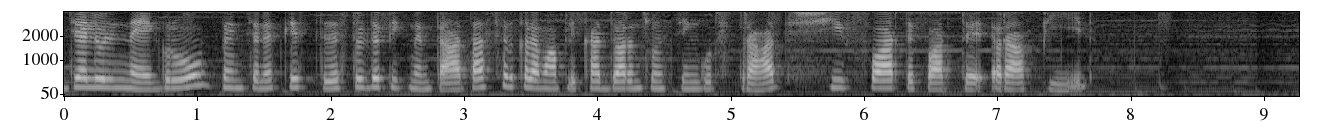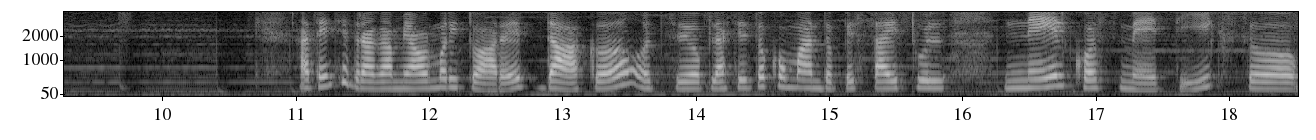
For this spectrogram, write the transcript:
Gelul negru, menționez că este destul de pigmentat, astfel că l-am aplicat doar într-un singur strat și foarte, foarte rapid. Atenție, draga mea urmăritoare, dacă îți plasezi o comandă pe site-ul Nail Cosmetics uh,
